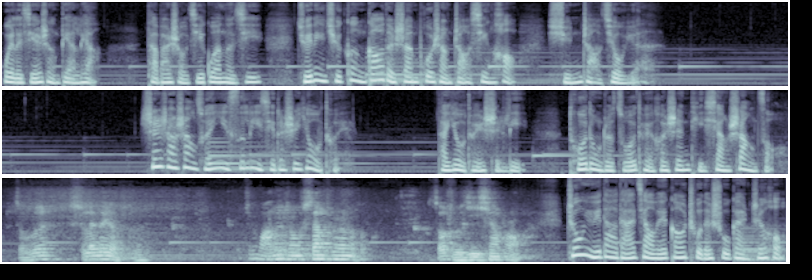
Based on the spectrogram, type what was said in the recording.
为了节省电量，他把手机关了机，决定去更高的山坡上找信号，寻找救援。身上尚存一丝力气的是右腿，他右腿使力，拖动着左腿和身体向上走，走了十来个小时，就往那种山坡上走。找手机信号。终于到达较为高处的树干之后，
